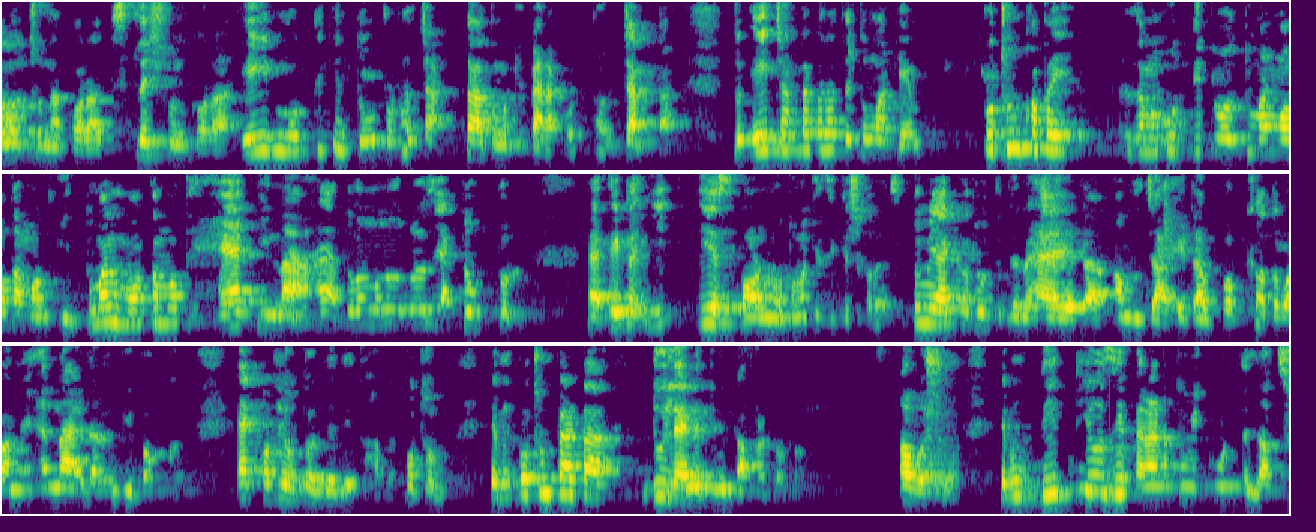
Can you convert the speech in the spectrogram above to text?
আলোচনা করা, বিশ্লেষণ করা, এর মধ্যে কিন্তু টোটাল চারটা তোমাকে প্যারা করতে হবে, চারটা। তো এই চারটা প্যারাতে তোমাকে প্রথম কথাই যেমন উদ্দীপ তোমার মতামত কি? তোমার মতামত হ্যাঁ কি না? হ্যাঁ তোমার মনে করো যে একটা উত্তর এটা ইয়েস অর তোমাকে জিজ্ঞেস করা হয়েছে। তুমি এক কথা উত্তর দেবে হ্যাঁ এটা আমি যা এটা পক্ষে, অথবা আমি হ্যাঁ না, এটা আমি বিপক্ষ। এক কথায় উত্তর দিয়ে দিতে হবে, প্রথম। এবং প্রথম প্যারাটা দুই লাইনে তুমি কভার করবে অবশ্যই। এবং দ্বিতীয় যে প্যারাটা তুমি করতে যাচ্ছ,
